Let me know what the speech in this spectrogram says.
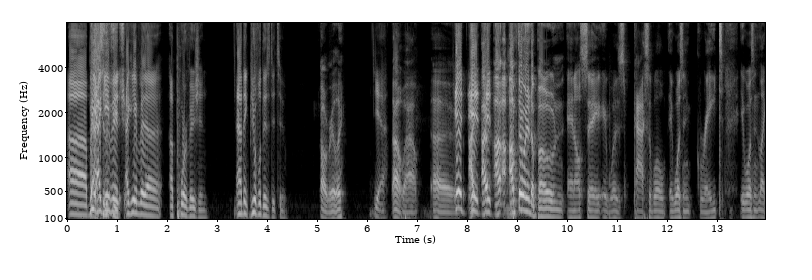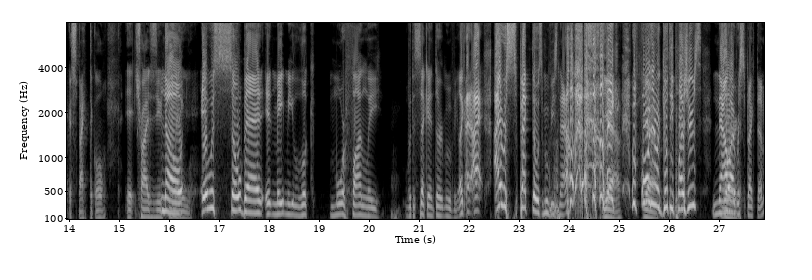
uh, but Back yeah, I gave it. I gave it a, a poor vision. And I think Beautiful Diz did too. Oh, really? Yeah. Oh, wow. Uh, It- I, it- I, I'm throwing it a bone, and I'll say it was passable. It wasn't great. It wasn't like a spectacle. It tried to do too No, it was so bad it made me look more fondly with the second and third movie. Like I I, I respect those movies now. like Yeah. before they were guilty pleasures, now I respect them.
